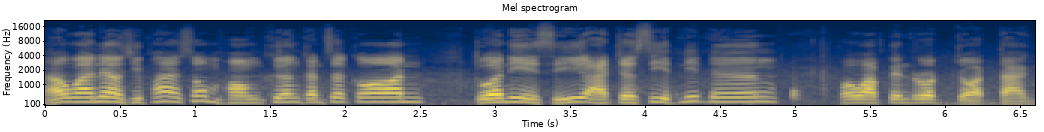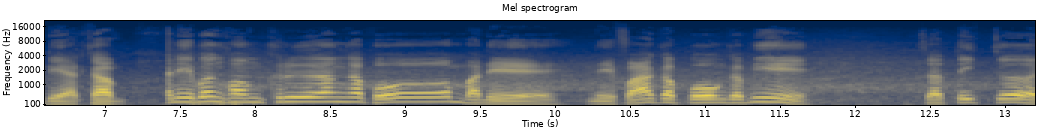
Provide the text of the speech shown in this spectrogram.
เอาว่าแล้วสิพาส้มห้องเครื่องกันซะก่อน ตัวนี้สีอาจจะซีดนิดนึง เพราะว่าเป็นรถจอดตากแดดครับ อันนี้เบิ้องห้องเครื่องครับผมบัดนี้นี่ฝากระโปรงก็มีสติกเกอร์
